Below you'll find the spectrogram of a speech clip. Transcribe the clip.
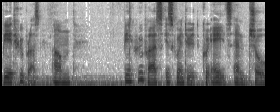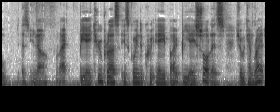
Ba2 plus, um, Ba2 plus is going to create and show, as you know, right? Ba2 plus is going to create by Ba solids. So we can write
